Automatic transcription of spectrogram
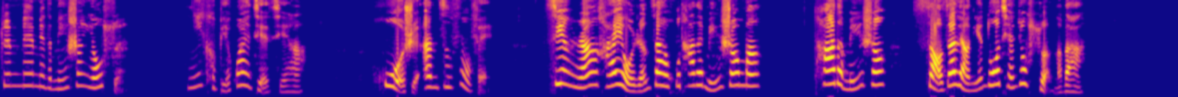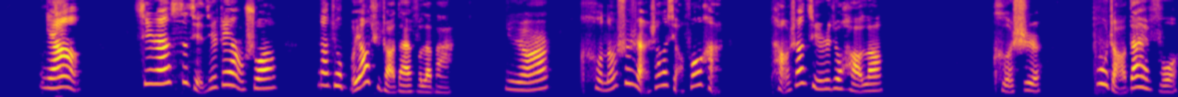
对妹妹的名声有损，你可别怪姐姐啊。祸水暗自腹诽，竟然还有人在乎他的名声吗？他的名声早在两年多前就损了吧？娘，既然四姐姐这样说，那就不要去找大夫了吧。女儿可能是染上了小风寒，躺上几日就好了。可是不找大夫，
